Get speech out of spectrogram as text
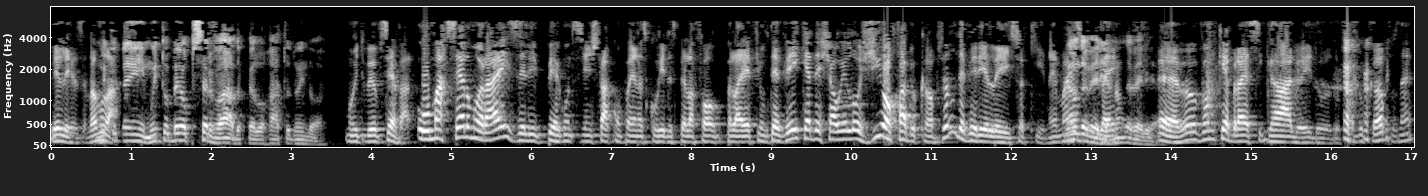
Beleza, vamos muito lá. Bem, muito bem observado pelo rato do indoor. Muito bem observado. O Marcelo Moraes, ele pergunta se a gente está acompanhando as corridas pela, pela F1 TV e quer deixar o elogio ao Fábio Campos. Eu não deveria ler isso aqui, né? Mas, não deveria, bem, não deveria. É, vamos quebrar esse galho aí do, do Fábio Campos, né?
